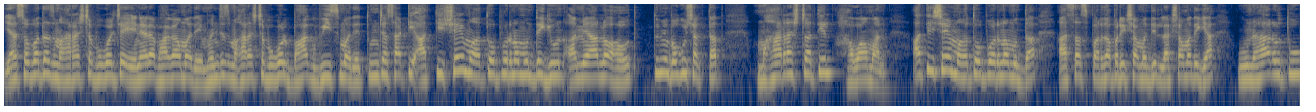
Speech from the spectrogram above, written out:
यासोबतच महाराष्ट्र भूगोलच्या येणाऱ्या भागामध्ये म्हणजेच महाराष्ट्र भूगोल भाग वीसमध्ये तुमच्यासाठी अतिशय महत्त्वपूर्ण मुद्दे घेऊन आम्ही आलो आहोत. तुम्ही बघू शकतात महाराष्ट्रातील हवामान. अतिशय महत्त्वपूर्ण मुद्दा असा स्पर्धा परीक्षामधील लक्षामध्ये घ्या. उन्हाळा ऋतू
